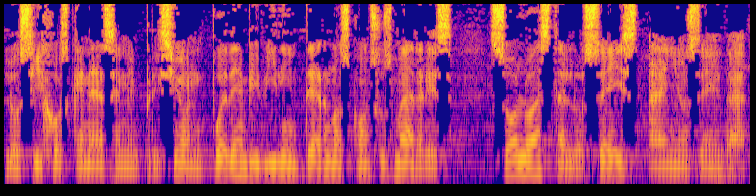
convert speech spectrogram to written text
Los hijos que nacen en prisión pueden vivir internos con sus madres solo hasta los 6 años de edad.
